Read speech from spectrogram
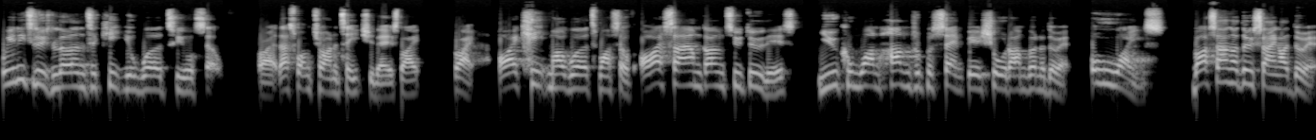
What you need to do is learn to keep your word to yourself. Right? That's what I'm trying to teach you there. It's like, right, I keep my word to myself. I say I'm going to do this. You can 100% be assured I'm going to do it. Always. By I do, saying I do it.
